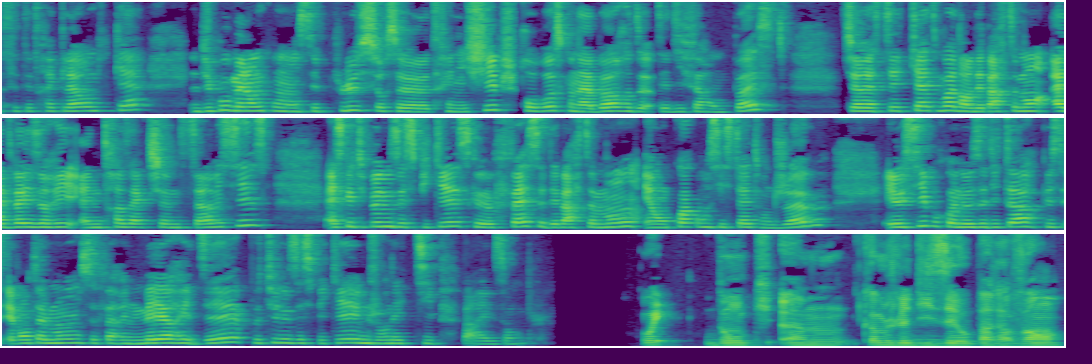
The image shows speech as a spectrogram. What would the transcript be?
c'était très clair en tout cas. Du coup, maintenant qu'on en sait plus sur ce traineeship, je propose qu'on aborde tes différents postes. Tu es resté 4 mois dans le département Advisory and Transaction Services. Est-ce que tu peux nous expliquer ce que fait ce département et en quoi consistait ton job? Et aussi pour que nos auditeurs puissent éventuellement se faire une meilleure idée, peux-tu nous expliquer une journée type par exemple? Oui, donc, euh, comme je le disais auparavant,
